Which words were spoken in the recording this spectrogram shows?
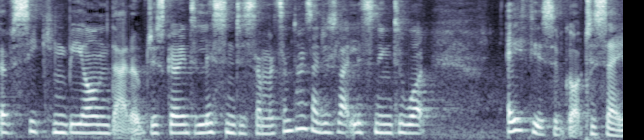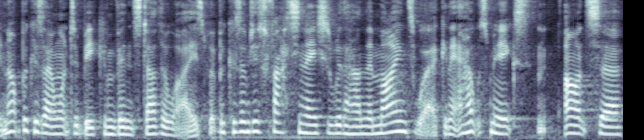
of seeking beyond that, of just going to listen to someone. Sometimes I just like listening to what atheists have got to say, not because I want to be convinced otherwise, but because I'm just fascinated with how their minds work, and it helps me ex- answer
